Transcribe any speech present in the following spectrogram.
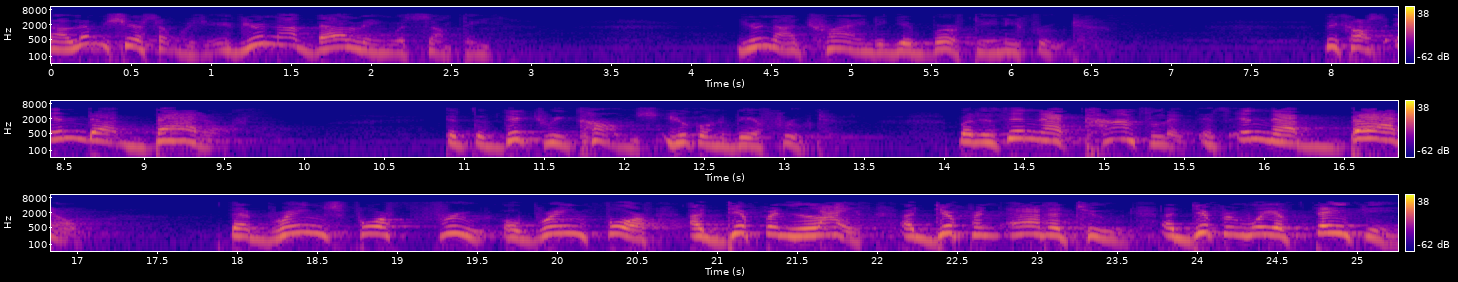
Now, let me share something with you. If you're not battling with something, you're not trying to give birth to any fruit. Because in that battle, if the victory comes, you're going to bear fruit. But it's in that conflict, it's in that battle that brings forth fruit or bring forth a different life, a different attitude, a different way of thinking.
